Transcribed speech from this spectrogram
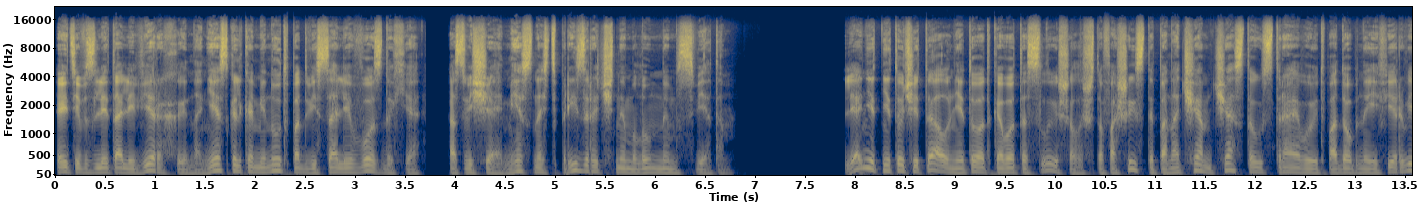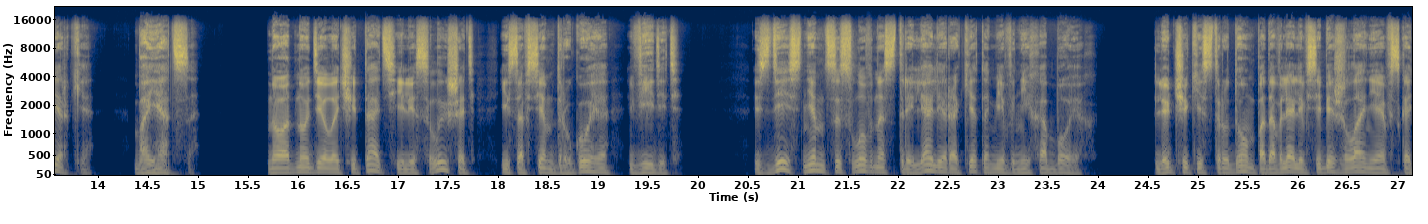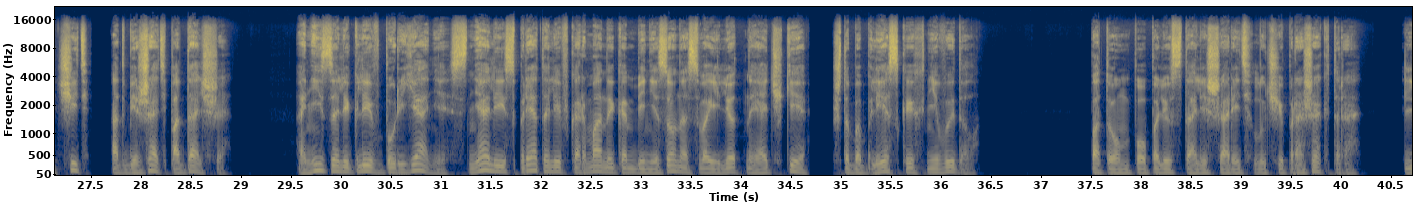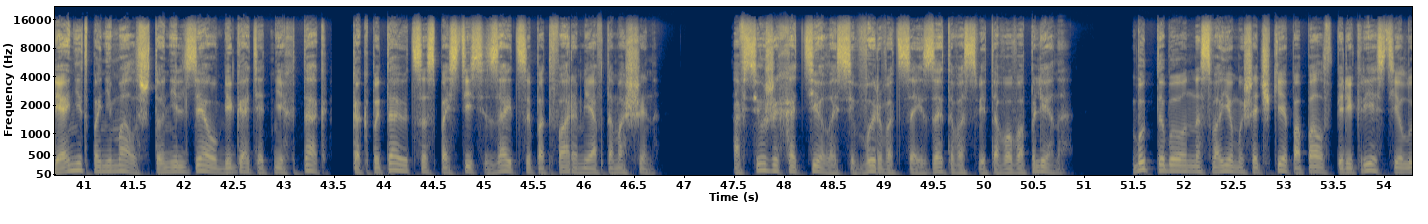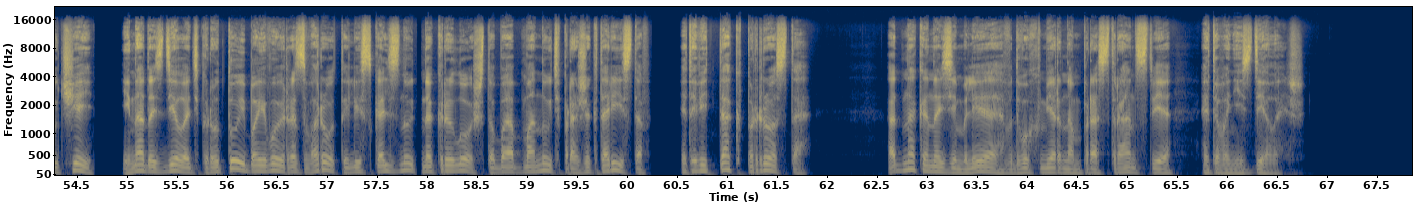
Эти взлетали вверх и на несколько минут подвисали в воздухе, освещая местность призрачным лунным светом. Леонид не то читал, не то от кого-то слышал, что фашисты по ночам часто устраивают подобные фейерверки. Боятся. Но одно дело читать или слышать, и совсем другое — видеть. Здесь немцы словно стреляли ракетами в них обоих. Летчики с трудом подавляли в себе желание вскочить, отбежать подальше. Они залегли в бурьяне, сняли и спрятали в карманы комбинезона свои летные очки, чтобы блеск их не выдал. Потом по полю стали шарить лучи прожектора. Леонид понимал, что нельзя убегать от них так, как пытаются спастись зайцы под фарами автомашин. А все же хотелось вырваться из этого светового плена будто бы он на своем ишачке попал в перекрестие лучей, и надо сделать крутой боевой разворот или скользнуть на крыло, чтобы обмануть прожектористов. Это ведь так просто. Однако на Земле, в двухмерном пространстве, этого не сделаешь.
